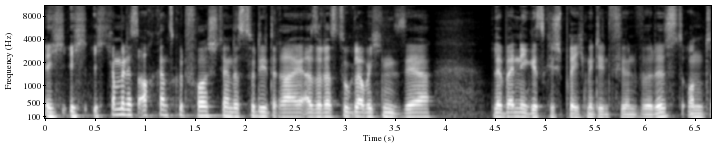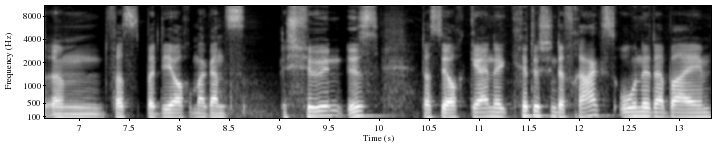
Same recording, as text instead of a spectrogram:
Ich, ich, ich kann mir das auch ganz gut vorstellen, dass du die drei, also dass du, glaube ich, ein sehr lebendiges Gespräch mit denen führen würdest. Und ähm, was bei dir auch immer ganz schön ist, dass du auch gerne kritisch hinterfragst, ohne dabei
